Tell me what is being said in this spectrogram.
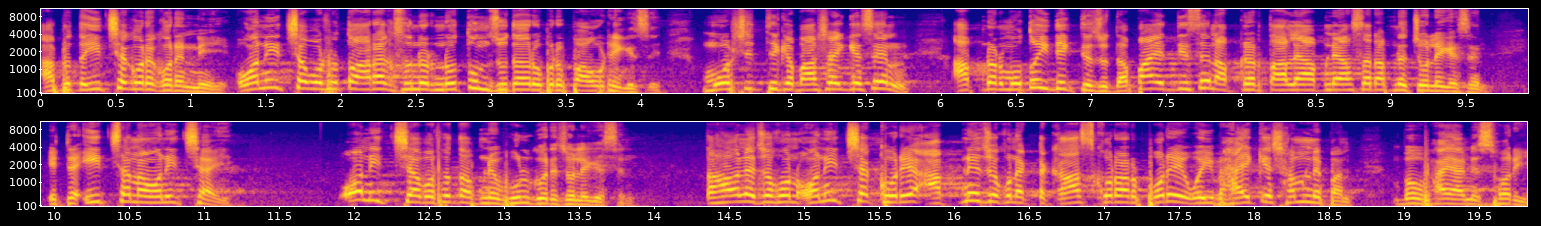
আপনি তো ইচ্ছা করে করেননি। অনিচ্ছাবশত আর একজনের নতুন জুতার উপরে পা উঠে গেছে। মসজিদ থেকে বাসায় গেছেন, আপনার মতোই দেখতে জুতা। পায়ের দিয়েছেন আপনার তালে আপনি আসার আপনি চলে গেছেন। এটা ইচ্ছা না অনিচ্ছাই? অনিচ্ছাবশত আপনি ভুল করে চলে গেছেন। তাহলে যখন অনিচ্ছা করে আপনি যখন একটা কাজ করার পরে ওই ভাইকে সামনে পান, বউ, ভাই, আমি সরি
